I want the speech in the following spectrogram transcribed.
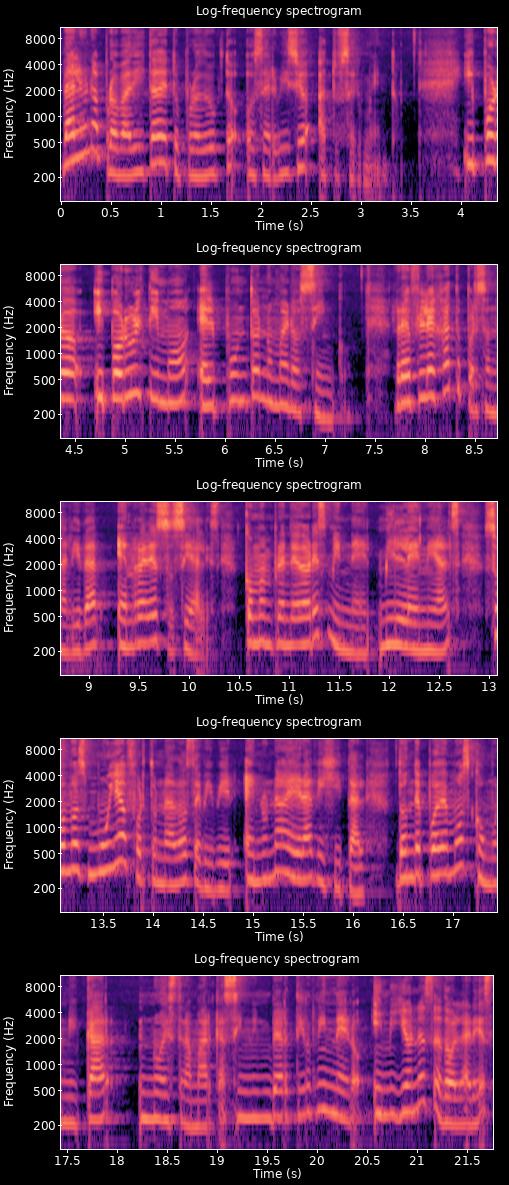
Dale una probadita de tu producto o servicio a tu segmento. Y por, y por último, el punto número 5. Refleja tu personalidad en redes sociales. Como emprendedores millennials, somos muy afortunados de vivir en una era digital donde podemos comunicar nuestra marca sin invertir dinero y millones de dólares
